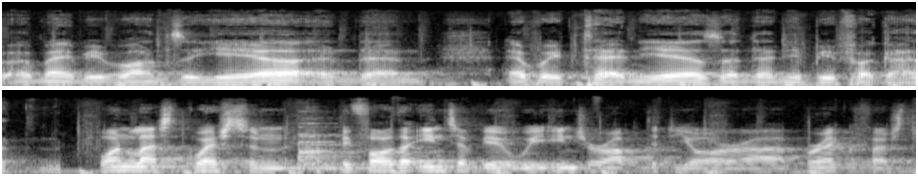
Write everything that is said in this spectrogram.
uh, maybe once a year, and then every 10 years, and then you'd be forgotten. One last question. Before the interview, we interrupted your uh, breakfast,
